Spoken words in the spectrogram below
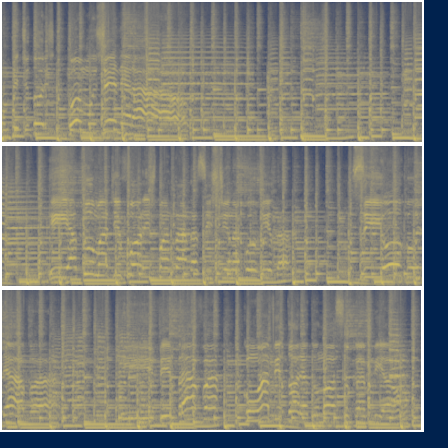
competidores como general. E a turma de fora espantada assistindo a corrida se orgulhava e vibrava com a vitória do nosso campeão.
